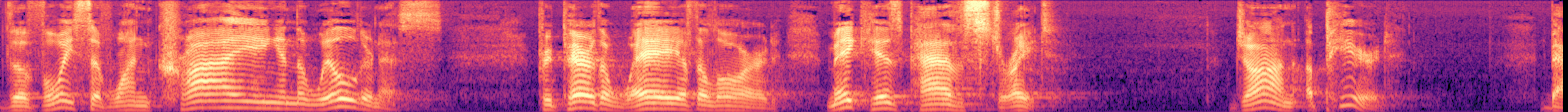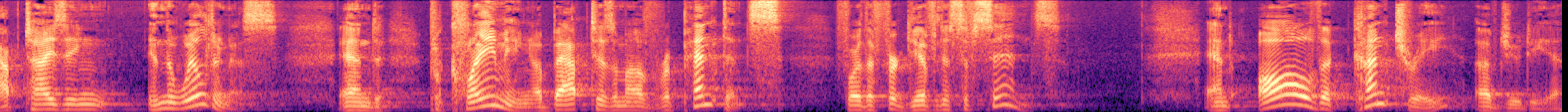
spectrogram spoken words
The voice of one crying in the wilderness, Prepare the way of the Lord, make his paths straight. John appeared, baptizing in the wilderness and proclaiming a baptism of repentance for the forgiveness of sins. And all the country of Judea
